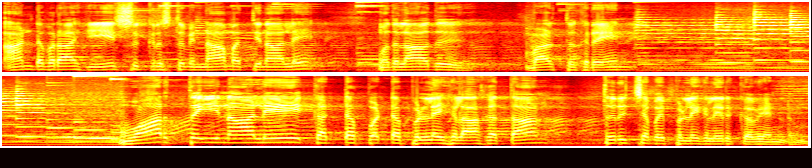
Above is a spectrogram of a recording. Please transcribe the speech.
ஆண்டவராகிய இயேசு கிறிஸ்துவின் நாமத்தினாலே முதலாவது வாழ்த்துகிறேன். வார்த்தையினாலே கட்டப்பட்ட பிள்ளைகளாகத்தான் திருச்சபை பிள்ளைகள் இருக்க வேண்டும்.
